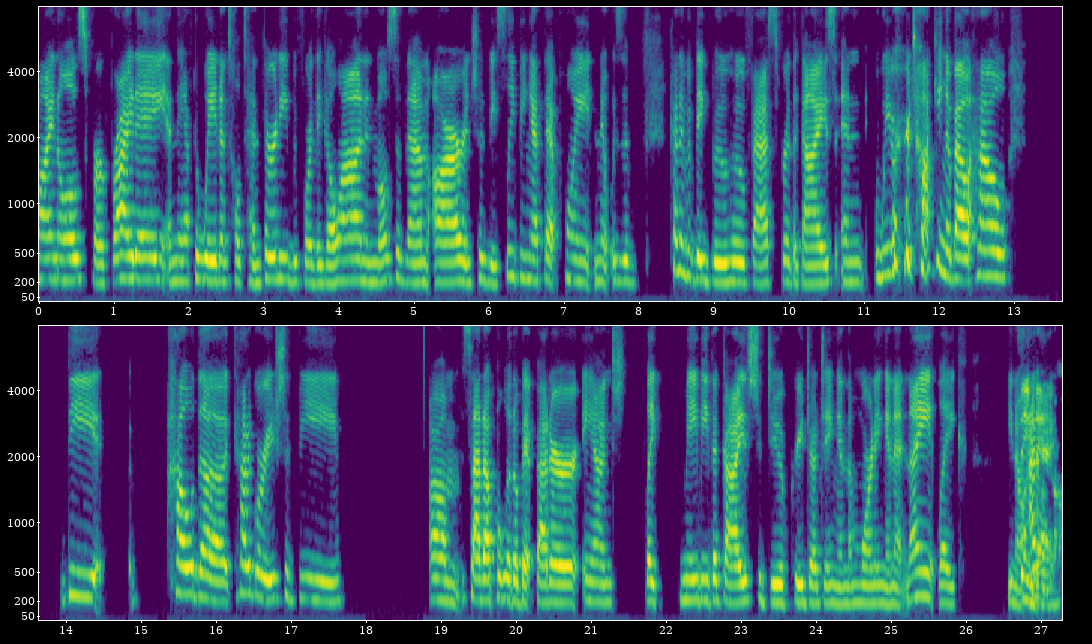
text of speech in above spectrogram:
finals for Friday and they have to wait until 10:30 before they go on and most of them are and should be sleeping at that point. And it was a kind of a big boohoo fast for the guys. And we were talking about how the how the categories should be um set up a little bit better and like maybe the guys should do prejudging in the morning and at night like you know same I don't day. know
